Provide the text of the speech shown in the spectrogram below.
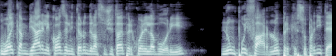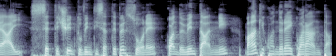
vuoi cambiare le cose all'interno della società per quale lavori? Non puoi farlo perché sopra di te hai 727 persone quando hai 20 anni, ma anche quando ne hai 40.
